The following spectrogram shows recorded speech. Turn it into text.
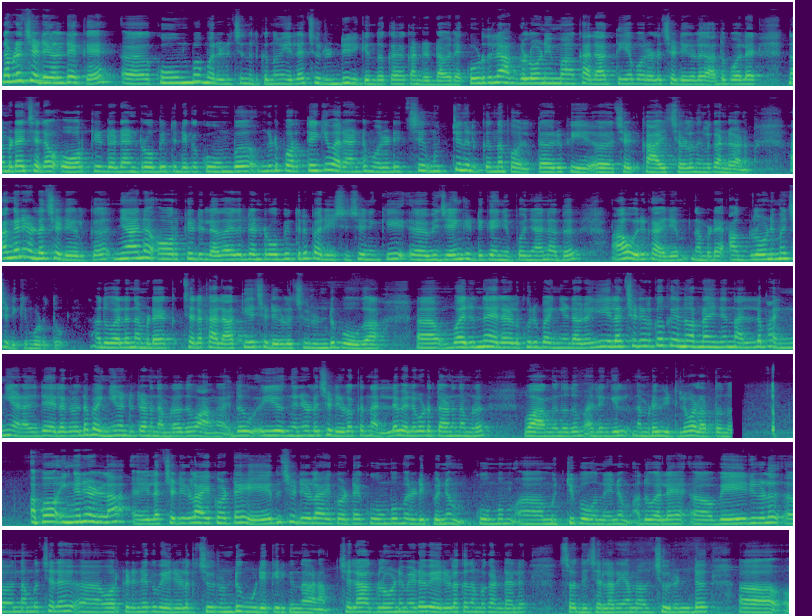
നമ്മുടെ ചെടികളുടെയൊക്കെ കൂമ്പ് മുരടിച്ച് നിൽക്കുന്നതും ഇല ചുരുണ്ടിരിക്കുന്നതൊക്കെ കണ്ടിട്ടുണ്ടാവില്ലേ? കൂടുതൽ അഗ്ലോണിമ കലാത്തിയ പോലെയുള്ള ചെടികൾ അതുപോലെ നമ്മുടെ ചില ഓർക്കിഡ് ഡെൻഡ്രോബിയത്തിന്റെ ഒക്കെ കൂമ്പ് ഇങ്ങോട്ട് പുറത്തേക്ക് വരാണ്ട് മുരടിച്ച് മുറ്റി നിൽക്കുന്ന പോലത്തെ ഒരു ഫീ കാഴ്ചകൾ നിങ്ങൾ കണ്ടു കാണും. അങ്ങനെയുള്ള ചെടികൾക്ക് ഞാൻ ഓർക്കിഡിൽ അതായത് ഡെൻഡ്രോബിയത്തിൽ പരീക്ഷിച്ച് എനിക്ക് വിജയം കിട്ടിക്കഴിഞ്ഞപ്പോൾ ഞാനത് ആ ഒരു കാര്യം നമ്മുടെ അഗ്ലോണിമ ചെടിക്കും കൊടുത്തു. അതുപോലെ നമ്മുടെ ചില കലാത്തിയ ചെടികൾ ചുരുണ്ടു പോവുക വരുന്ന ഇലകൾക്ക് ഒരു ഭംഗി ഉണ്ടാവില്ല. ഈ ഇലച്ചെടികൾക്കൊക്കെ എന്ന് പറഞ്ഞു കഴിഞ്ഞാൽ നല്ല ഭംഗിയാണ്. അതിന്റെ ഇലകളുടെ ഭംഗി കണ്ടിട്ടാണ് നമ്മളത് വാങ്ങുക. ഇത് ഈ ഇങ്ങനെയുള്ള ചെടികളൊക്കെ നല്ല വില കൊടുത്താണ് നമ്മൾ വാങ്ങുന്നതും അല്ലെങ്കിൽ നമ്മുടെ വീട്ടിൽ വളർത്തുന്നതും. അപ്പോൾ ഇങ്ങനെയുള്ള ഇലച്ചെടികളായിക്കോട്ടെ ഏത് ചെടികളായിക്കോട്ടെ കൂമ്പും മുരടിപ്പിനും കൂമ്പും മുറ്റിപ്പോകുന്നതിനും അതുപോലെ വേരുകൾ നമ്മൾ ചില ഓർക്കിഡിന്റെയൊക്കെ വേരുകളൊക്കെ ചുരുണ്ട് കൂടിയൊക്കെ ഇരിക്കുന്നത് കാണാം. ചില അഗ്ലോണിമയുടെ വേരുകളൊക്കെ നമ്മൾ കണ്ടാൽ ശ്രദ്ധിച്ചാലറിയാം അത് ചുരുണ്ട്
